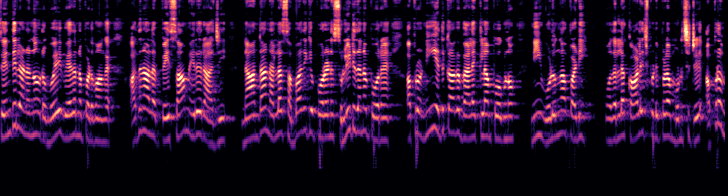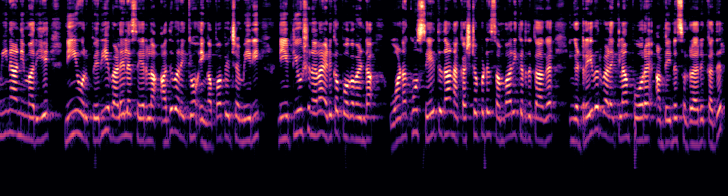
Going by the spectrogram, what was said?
செந்தில் அண்ணனும் ரொம்பவே வேதனைப்படுவாங்க. அதனால பேசாம இரு ராஜி நான் தான் நல்லா சம்பாதிக்க போறேன்னு சொல்லிட்டு தானே போறேன். அப்புறம் நீ எதுக்காக வேலைக்கெல்லாம் போகணும்? நீ ஒழுங்கா படி. முதல்ல காலேஜ் படிப்பெல்லாம் முடிச்சுட்டு அப்புறம் மீனாணி மாதிரியே நீயும் ஒரு பெரிய வேலையில் சேரலாம். அது வரைக்கும் எங்கள் அப்பா பேச்சை மீறி நீ டியூஷன் எல்லாம் எடுக்க போக வேண்டாம். உனக்கும் சேர்த்து தான் நான் கஷ்டப்பட்டு சம்பாதிக்கிறதுக்காக இங்கே டிரைவர் வேலைக்கெல்லாம் போகிறேன் அப்படின்னு சொல்கிறாரு கதிர்.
